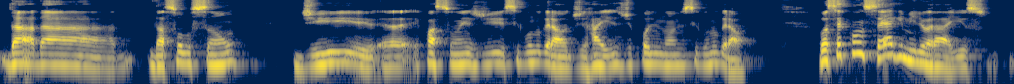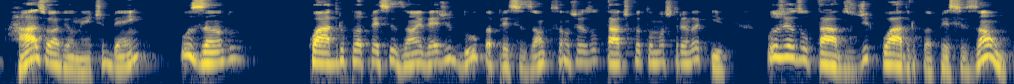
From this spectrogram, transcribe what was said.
da, da, da solução de uh, equações de segundo grau, de raiz de polinômio de segundo grau. Você consegue melhorar isso razoavelmente bem usando quádrupla precisão ao invés de dupla precisão, que são os resultados que eu estou mostrando aqui. Os resultados de quádrupla precisão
